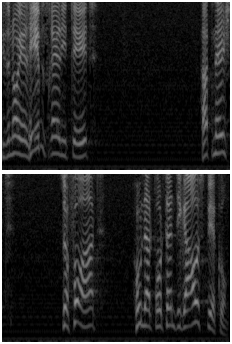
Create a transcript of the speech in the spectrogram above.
diese neue Lebensrealität hat nicht sofort hundertprozentige Auswirkung.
